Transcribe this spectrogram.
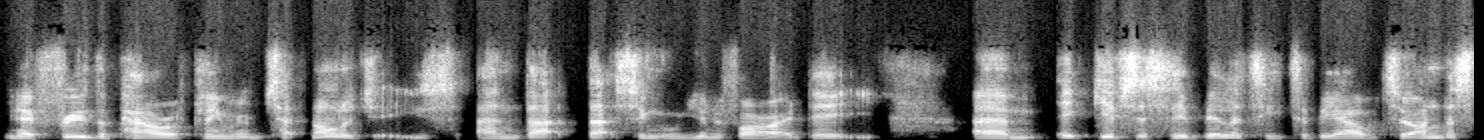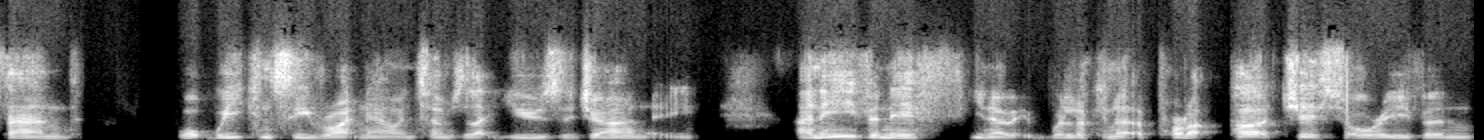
you know, through the power of clean room technologies and that that single unifier ID, um, it gives us the ability to be able to understand what we can see right now in terms of that user journey. And even if you know we're looking at a product purchase or even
